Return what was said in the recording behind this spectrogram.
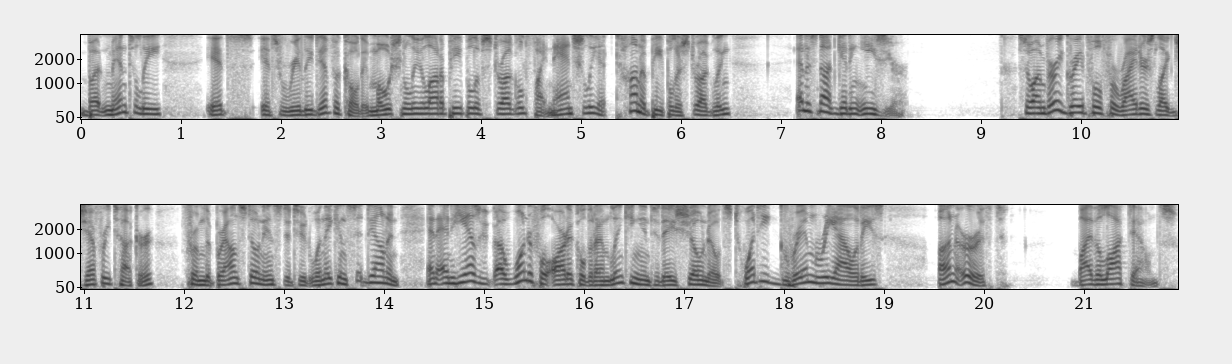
But mentally, it's it's really difficult. Emotionally, a lot of people have struggled. Financially, a ton of people are struggling, and it's not getting easier. So I'm very grateful for writers like Jeffrey Tucker from the Brownstone Institute when they can sit down and and, and he has a wonderful article that I'm linking in today's show notes 20 grim realities unearthed by the lockdowns.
